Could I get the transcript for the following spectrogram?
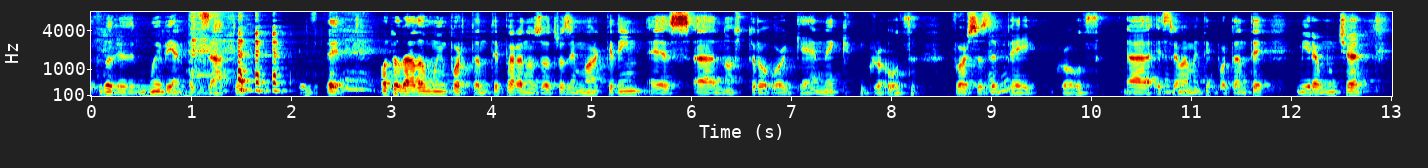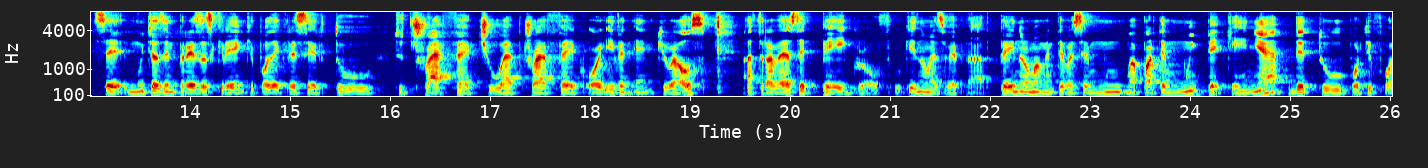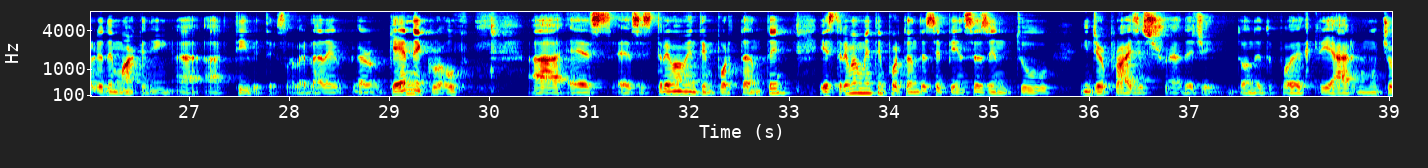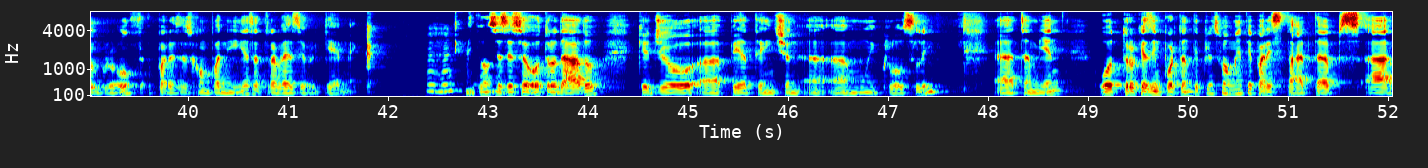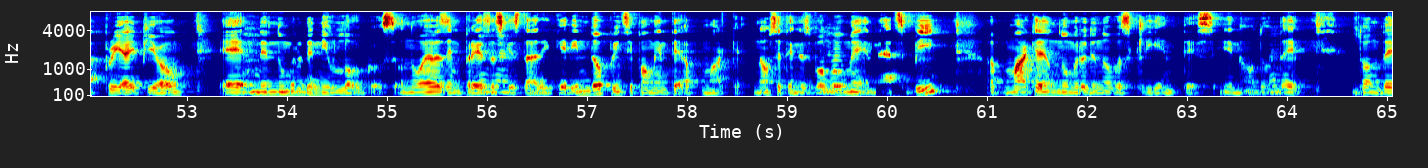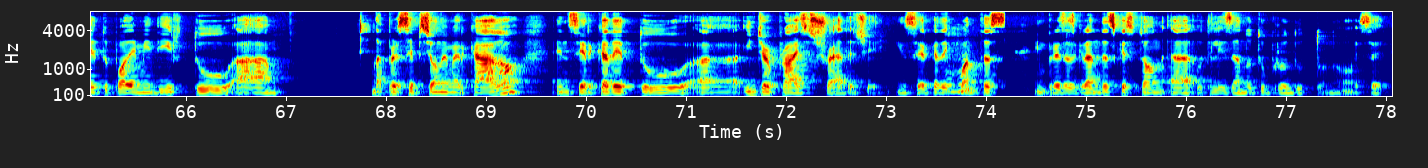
muy bien, exacto. Este, otro dado muy importante para nosotros en marketing es uh, nuestro organic growth versus the paid growth. Uh, extremadamente importante. Mira, mucha, se, muchas empresas creen que puede crecer tu, tu traffic, tu web traffic o even MQLs a través de pay growth, o que no es verdad. Pay normalmente va a ser una parte muy pequeña de tu portafolio de marketing uh, activities. La verdad, el, organic growth uh, es, es extremadamente importante. Extremadamente importante si piensas en tu Enterprise Strategy, donde tú puedes crear mucho growth para esas compañías a través de Organic. Entonces, ese es otro dado que yo uh, pay attention uh, uh, muy closely también. Otro que es importante principalmente para startups pre-IPO es el número de new logos o nuevas empresas que están adquiriendo principalmente upmarket, ¿no? Si tienes volumen en SB, upmarket es el número de nuevos clientes, you know, donde donde tú puedes medir tu, ah, la percepción de mercado en cerca de tu ah, enterprise strategy, en cerca de cuántas empresas grandes que están ah, utilizando tu producto. ¿no? Ese,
